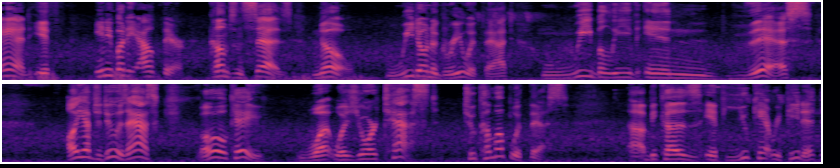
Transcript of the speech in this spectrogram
And if anybody out there comes and says, no, we don't agree with that, we believe in this, all you have to do is ask, oh, okay, what was your test to come up with this? Uh, because if you can't repeat it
